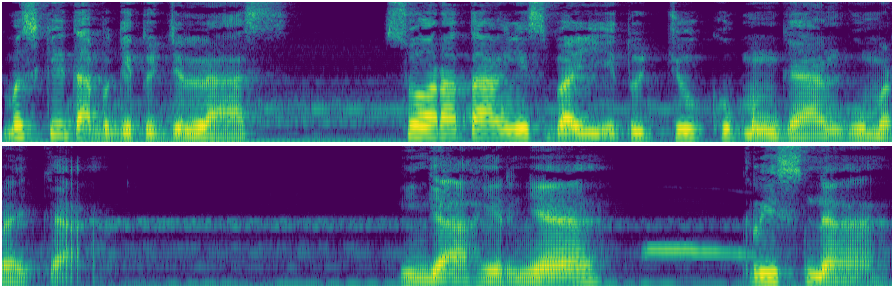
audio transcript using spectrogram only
Meski tak begitu jelas, suara tangis bayi itu cukup mengganggu mereka. Hingga akhirnya, Krishna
